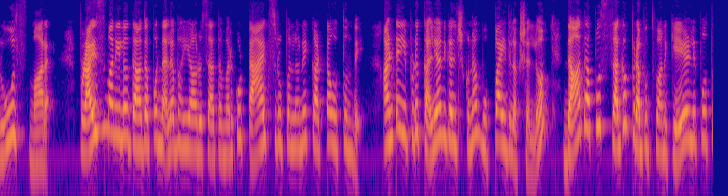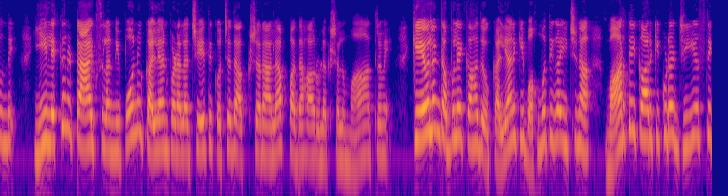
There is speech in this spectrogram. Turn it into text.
రూల్స్ మారాయి. ప్రైజ్ మనీలో దాదాపు నలభై ఆరు శాతం వరకు ట్యాక్స్ రూపంలోనే కట్ అవుతుంది. అంటే ఇప్పుడు కళ్యాణ్ గెలుచుకున్న ముప్పై ఐదు లక్షల్లో దాదాపు సగం ప్రభుత్వానికే వెళ్ళిపోతుంది? ఈ లెక్కన ట్యాక్స్లన్నీ పోను కళ్యాణ్ పడాల చేతికొచ్చేది అక్షరాల పదహారు లక్షలు మాత్రమే. కేవలం డబ్బులే కాదు కళ్యాణ్కి బహుమతిగా ఇచ్చిన మారుతి కారుకి కూడా జీఎస్టీ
